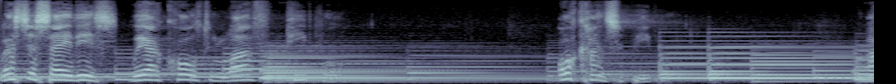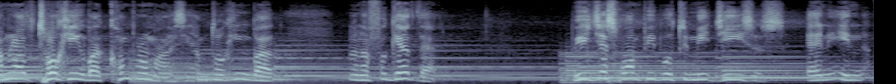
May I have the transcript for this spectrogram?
let's just say this we are called to love people, all kinds of people. I'm not talking about compromising, I'm talking about, no, I forget that. We just want people to meet Jesus. And in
